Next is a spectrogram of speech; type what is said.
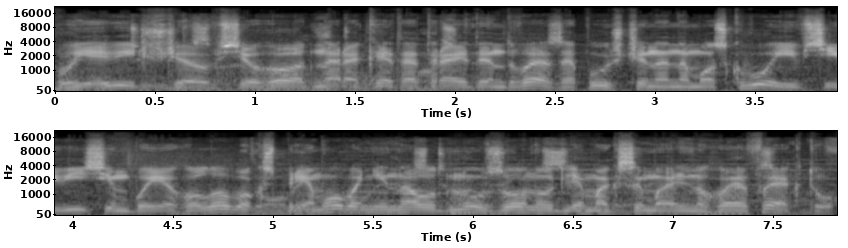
Уявіть, що всього одна ракета Трайден 2 запущена на Москву, і всі вісім боєголовок спрямовані на одну зону для максимального ефекту.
